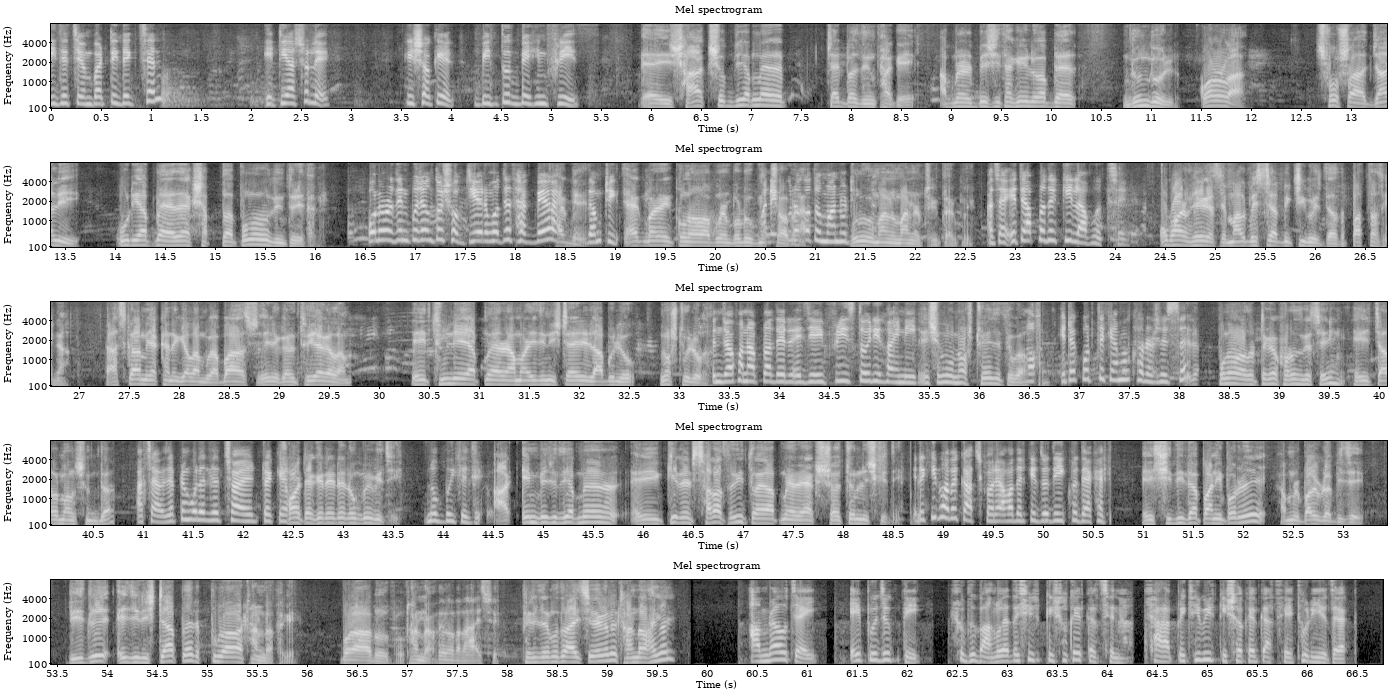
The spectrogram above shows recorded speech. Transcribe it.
এই যে চেম্বারটি দেখছেন এটি আসলে কৃষকের বিদ্যুৎবিহীন ফ্রিজ। এই শাক সবজি আপনার চার পাঁচ দিন থাকে। আপনার বেশি থাকে হলো আপনার ধুন্দুল করলা শসা জালি উড়ি আপনার এক সপ্তাহ পনেরো দিন তৈরি থাকে। পনেরো দিন পর্যন্ত সবজি এর মধ্যে থাকবে একদম ঠিক একবারে কোনো আপনার বড় মানে কিছু হবে না। পুরো। মান ঠিক থাকবে। আচ্ছা এতে আপনাদের কি লাভ হচ্ছে? ওভার হয়ে গেছে মাল বেশি বিক্রি করতে পারতাছি না। আজকে আমি এখানে গেলাম গা বাস এখানে থুইয়া গেলাম। এই থুইলে আপনার আমার এই জিনিসটা লাভ হইল নষ্ট হইল গা। যখন আপনাদের এই যে ফ্রিজ তৈরি হয়নি এই সময় নষ্ট হয়ে যেত এটা করতে কেমন খরচ হয়েছে? পনেরো হাজার টাকা খরচ গেছে এই চাল মাল সুদ্ধা। আচ্ছা আপনি বলে যে ছয় টাকা ছয় টাকা রেটে নব্বই কেজি। নব্বই কেজি। আর এমপি যদি আপনার এই কিরেট সারা থুই তো আপনার একশো চল্লিশ কেজি। এটা কীভাবে কাজ করে? আমাদেরকে যদি একটু দেখাতে। এই সিদিটা পানি পড়লে আপনার বালুটা ভিজে। ভিজলে এই জিনিসটা আপনার পুরো ঠান্ডা থাকে। বরাবর ঠান্ডা। ফ্রিজের মতো আইসি হয়ে গেলে ঠান্ডা হয়ে যায়। আমরাও চাই এই প্রযুক্তি শুধু বাংলাদেশের কৃষকের কাছে না, সারা পৃথিবীর কৃষকের কাছে ছড়িয়ে যাক।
